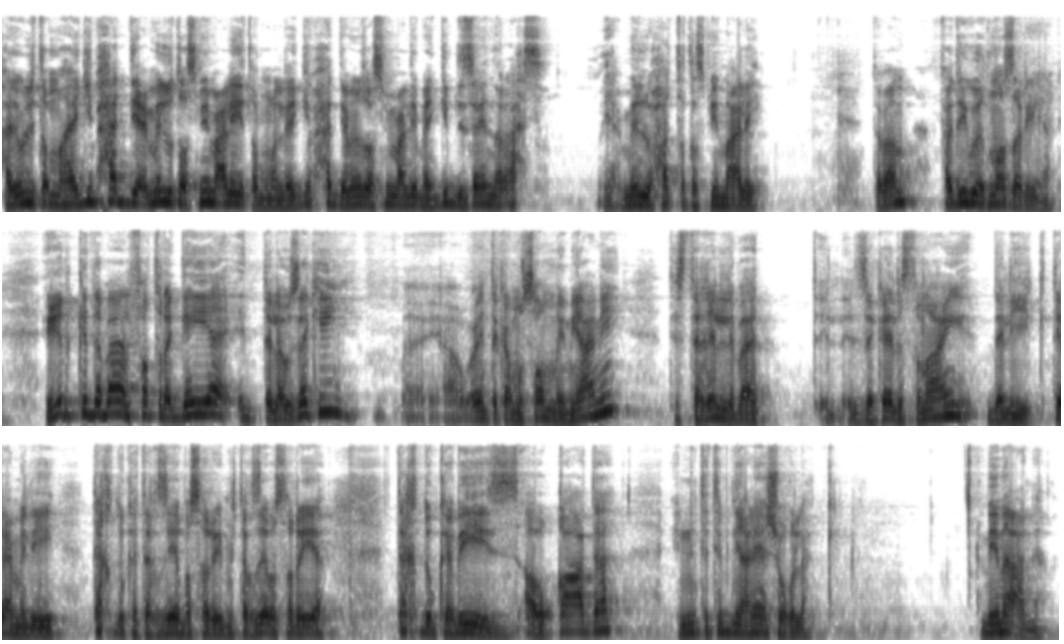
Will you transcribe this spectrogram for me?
هيقول لي طب ما هيجيب حد يعمل له تصميم عليه. طب ما اللي يجيب حد يعمل له تصميم عليه ما يجيب designer أحسن يعمل له حتى تصميم عليه. تمام؟ فدي وجهة نظري يعني. غير كده بقى الفترة الجاية أنت لو ذكي أو أنت كمصمم يعني تستغل بقى الذكاء الاصطناعي ده ليك. تعمل إيه؟ تاخده كتغذية بصرية مش تغذية بصرية تاخده ك base أو قاعدة إن أنت تبني عليها شغلك. بمعنى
